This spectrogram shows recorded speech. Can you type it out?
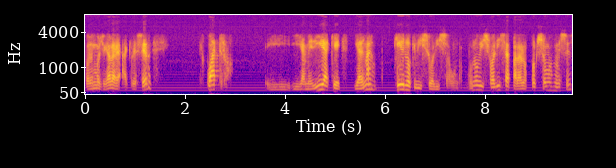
podemos llegar a, crecer 4. Y, y, a medida que, y además, ¿qué es lo que visualiza uno? Uno visualiza para los próximos meses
